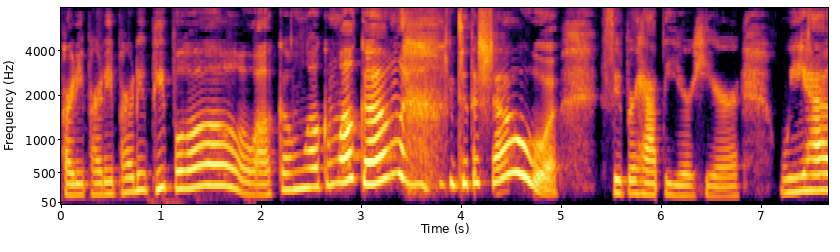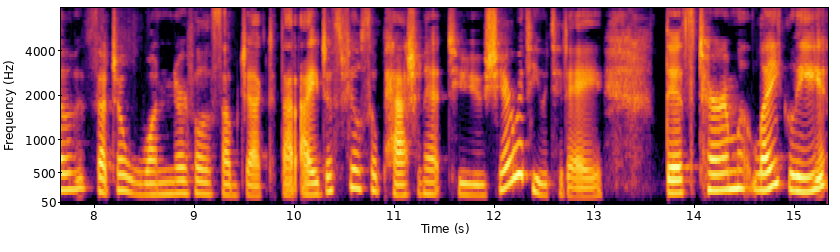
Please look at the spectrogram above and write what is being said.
Party, party, party people. Welcome, welcome, welcome to the show. Super happy you're here. We have such a wonderful subject that I just feel so passionate to share with you today. This term likely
